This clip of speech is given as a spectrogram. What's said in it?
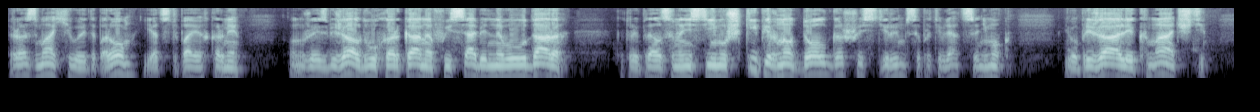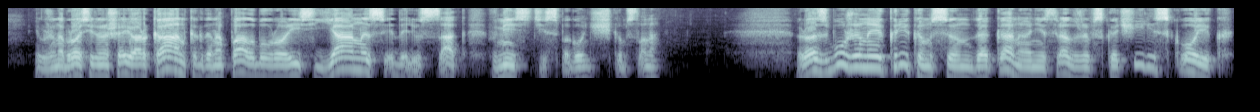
размахивая топором и отступая к корме. Он уже избежал двух арканов и сабельного удара, который пытался нанести ему шкипер, но долго шестерым сопротивляться не мог. Его прижали к мачте и уже набросили на шею аркан, когда на палубу ворвались Янос и Делюсак вместе с погонщиком слона. Разбуженные криком Сандакана, они сразу же вскочили с коек,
